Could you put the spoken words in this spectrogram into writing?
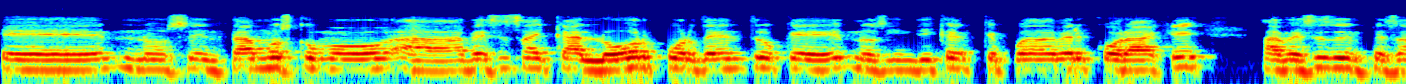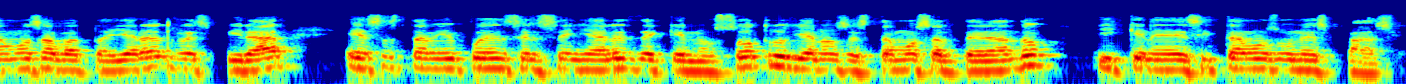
eh, nos sentamos como a, veces hay calor por dentro que nos indica que puede haber coraje, a veces empezamos a batallar al respirar, esas también pueden ser señales de que nosotros ya nos estamos alterando y que necesitamos un espacio.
